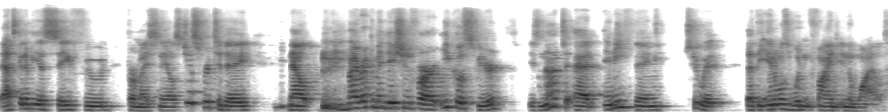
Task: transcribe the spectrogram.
That's gonna be a safe food for my snails just for today. Now, my recommendation for our ecosphere is not to add anything to it that the animals wouldn't find in the wild.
